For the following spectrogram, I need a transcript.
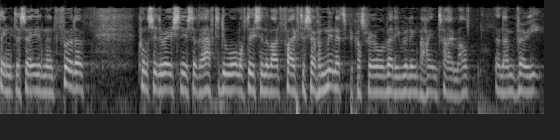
thing to say, and then further consideration is that I have to do all of this in about five to seven minutes because we're already running behind time. I'll, and I'm very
